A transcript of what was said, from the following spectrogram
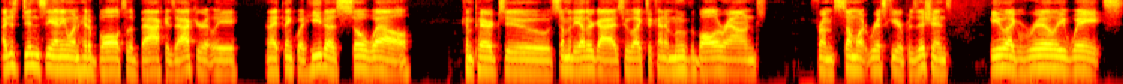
I just didn't see anyone hit a ball to the back as accurately, and I think what he does so well compared to some of the other guys who like to kind of move the ball around from somewhat riskier positions. He like really waits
